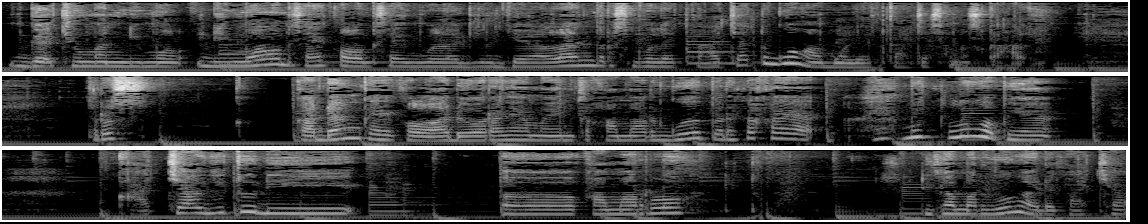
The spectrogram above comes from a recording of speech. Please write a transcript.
gak cuman di mall di mall misalnya kalau misalnya gue lagi jalan terus gue liat kaca tuh gue nggak mau lihat kaca sama sekali. Terus kadang kayak kalau ada orang yang main ke kamar gue mereka kayak eh mut lu nggak punya kaca gitu di uh, kamar lo gitu. Di kamar gue nggak ada kaca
